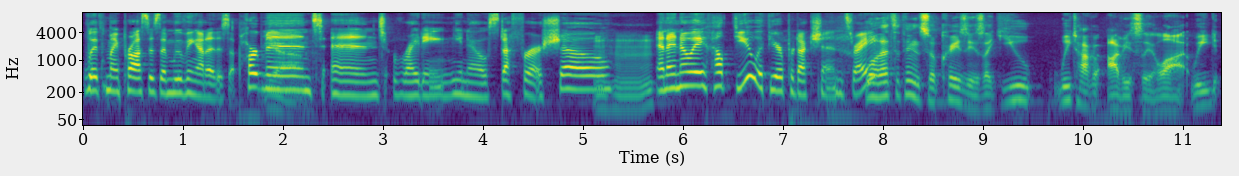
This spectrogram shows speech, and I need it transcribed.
with my process of moving out of this apartment and writing, you know, stuff for our show. And I know they've helped you with your productions, right? Mm-hmm. Well, that's the thing that's so crazy is like you. We talk obviously a lot. We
